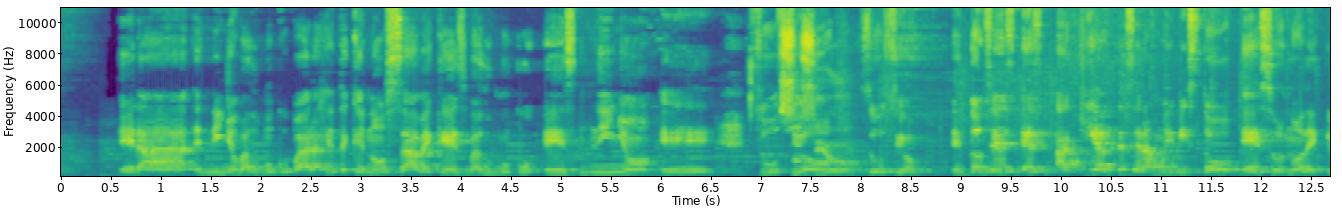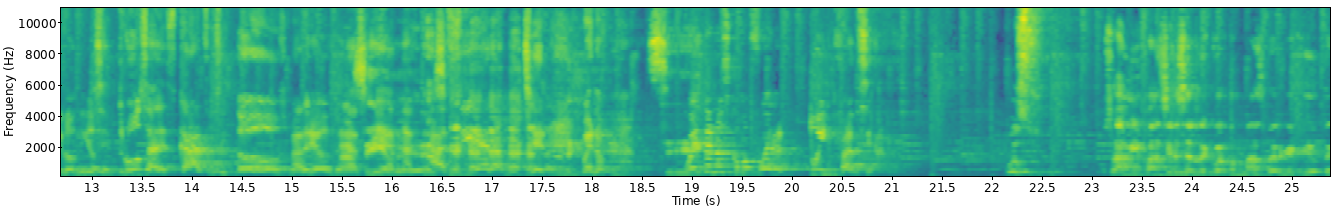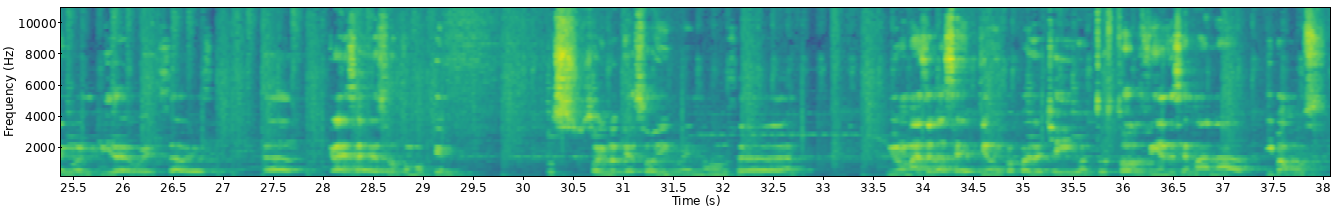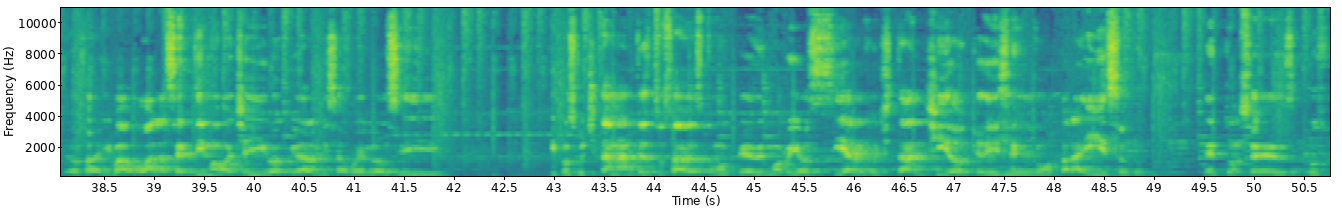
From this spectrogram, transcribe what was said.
Era el niño Badumuku. Para la gente que no sabe qué es Badumuku, es niño eh, sucio, Sucio. sucio. Entonces, es, aquí antes era muy visto eso, ¿no? De que los niños en truza, descalzos y todos madreados de las piernas. así. Así era Michelle. Bueno, Sí. cuéntanos cómo fue tu infancia. Pues, o sea, mi infancia es el recuerdo más verga que yo tengo en mi vida, güey, ¿sabes? Sea, gracias a eso, como que, pues, soy lo que soy, güey, ¿no? O sea, mi mamá es de la séptima, mi papá es de Cheyigo, entonces todos los fines de semana íbamos, o sea, iba o a la séptima o a Cheyigo a cuidar a mis abuelos y... Y pues Juchitán antes, tú sabes, como que de morrillos sí era el Juchitán chido que dicen como paraíso. Entonces, pues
